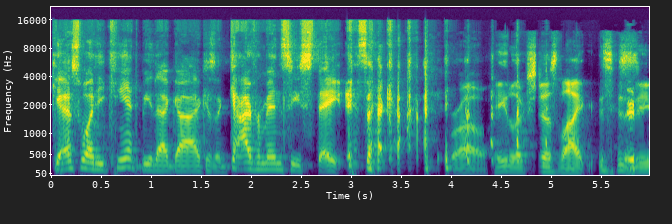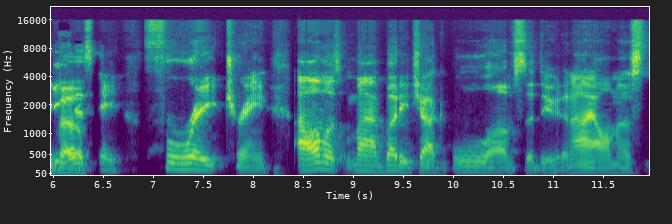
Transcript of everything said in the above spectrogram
Guess what? He can't be that guy because a guy from NC State is that guy. Bro, he looks just like is a freight train. I almost, my buddy Chuck loves the dude, and I almost,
